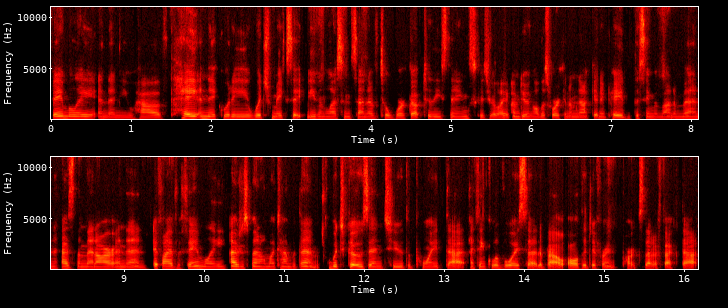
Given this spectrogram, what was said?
family, and then you have pay iniquity, which makes it even less incentive to work up to these things because you're like, I'm doing all this work and I'm not getting paid the same amount of men as the men are. And then if I have a family, I have to spend all my time with them, which goes into the point that I think LaVoi said about all the different parts that affect that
